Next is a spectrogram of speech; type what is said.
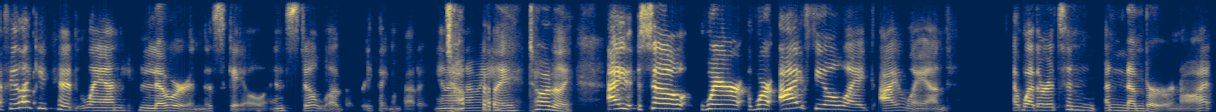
I feel like you could land lower in the scale and still love everything about it. You know what I mean? Totally, totally. I so where where I feel like I land whether it's a, a number or not.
